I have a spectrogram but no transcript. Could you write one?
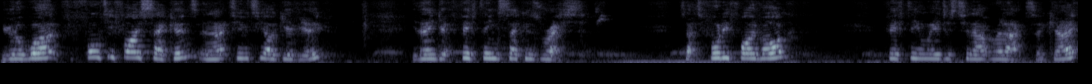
you're going to work for 45 seconds in an activity I'll give you. You then get 15 seconds rest. So that's 45 on, 15 where you just chill out and relax, okay?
